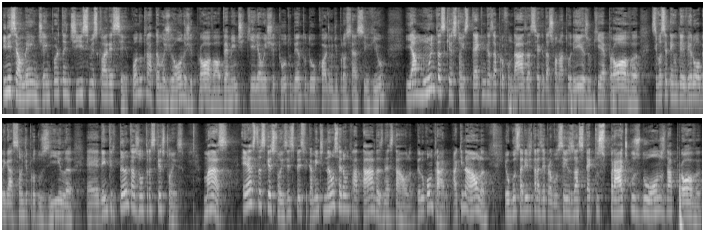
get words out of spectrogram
Inicialmente, é importantíssimo esclarecer, quando tratamos de ônus de prova, obviamente que ele é um instituto dentro do Código de Processo Civil e há muitas questões técnicas aprofundadas acerca da sua natureza, o que é prova, se você tem o dever ou obrigação de produzi-la, é, dentre tantas outras questões. Mas estas questões especificamente não serão tratadas nesta aula. Pelo contrário, aqui na aula eu gostaria de trazer para vocês os aspectos práticos do ônus da prova.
